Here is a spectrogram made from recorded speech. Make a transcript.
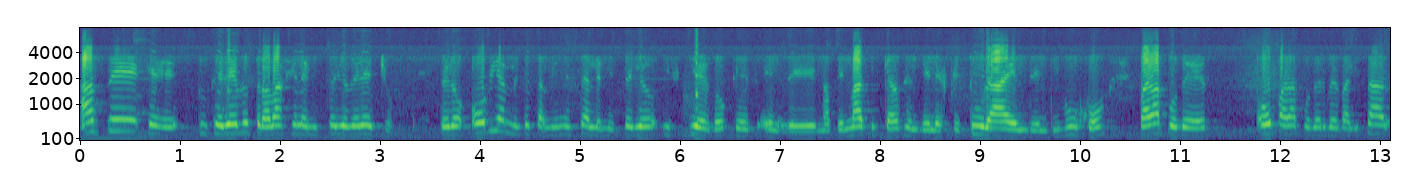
hace que tu cerebro trabaje el hemisferio derecho, pero obviamente también está el hemisferio izquierdo, que es el de matemáticas, el de la escritura, el del dibujo, para poder o para poder verbalizar,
